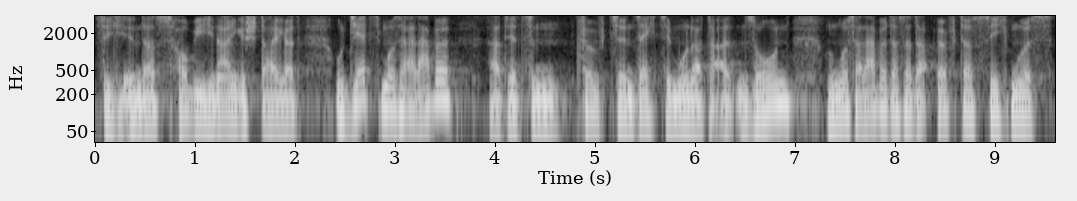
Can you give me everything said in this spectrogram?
sich in das Hobby hineingesteigert. Und jetzt muss er erleben, er hat jetzt einen 15, 16 Monate alten Sohn und muss erleben, dass er da öfters sich muss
